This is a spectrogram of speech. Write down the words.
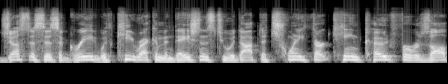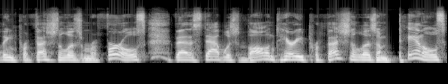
Justices agreed with key recommendations to adopt a 2013 Code for Resolving Professionalism Referrals that established voluntary professionalism panels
